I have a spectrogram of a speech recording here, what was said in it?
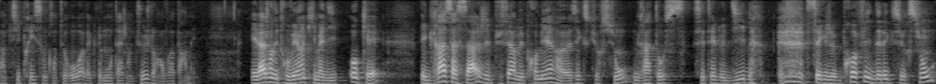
un petit prix 50 euros avec le montage inclus, je leur envoie par mail. Et là, j'en ai trouvé un qui m'a dit, OK, et grâce à ça, j'ai pu faire mes premières euh, excursions gratos. C'était le deal. c'est que je profite de l'excursion.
